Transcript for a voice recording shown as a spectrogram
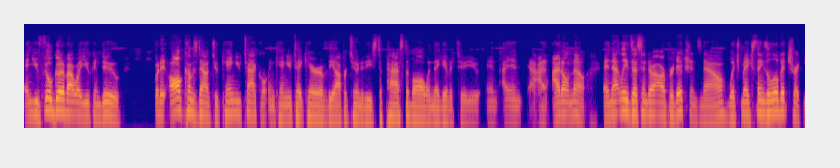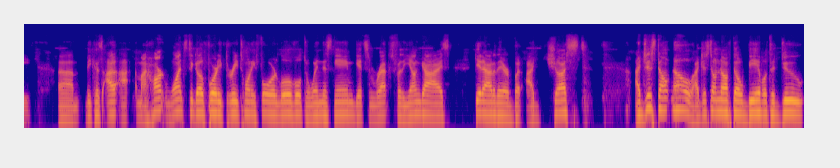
and you feel good about what you can do. But it all comes down to can you tackle and can you take care of the opportunities to pass the ball when they give it to you? And I, and I, I don't know. And that leads us into our predictions now, which makes things a little bit tricky um, because I, I my heart wants to go 43 24 Louisville to win this game, get some reps for the young guys, get out of there. But I just, I just don't know. I just don't know if they'll be able to do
